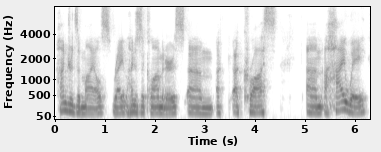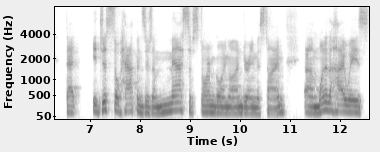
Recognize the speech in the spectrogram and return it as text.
hundreds of miles, right, hundreds of kilometers um, across um, a highway that it just so happens there's a massive storm going on during this time. Um, one of the highways,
